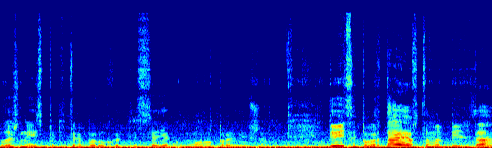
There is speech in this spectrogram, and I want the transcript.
Але ж на іспиті треба рухатися якомога правіше. Дивіться, повертає автомобіль, так?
